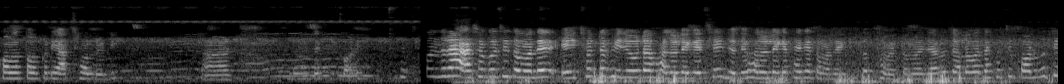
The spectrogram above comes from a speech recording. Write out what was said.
কলার তরকারি আছে অলরেডি আর কি করে। বন্ধুরা, আশা করছি তোমাদের এই ছোট্ট ভিডিওটা ভালো লেগেছে। যদি ভালো লেগে থাকে তোমাদের কি করতে হবে, তোমরা জানো। চলো দেখাচ্ছি পরবর্তী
